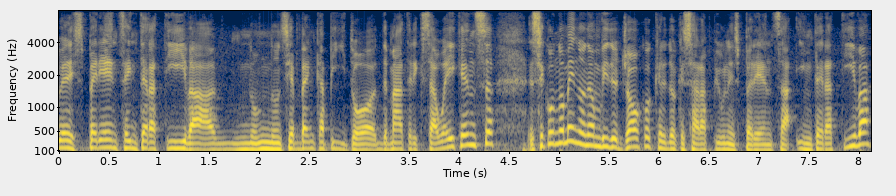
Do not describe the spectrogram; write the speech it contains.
esperienza interattiva, non, non, si è ben capito, The Matrix Awakens, secondo me non è un videogioco, credo che sarà più un'esperienza interattiva.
